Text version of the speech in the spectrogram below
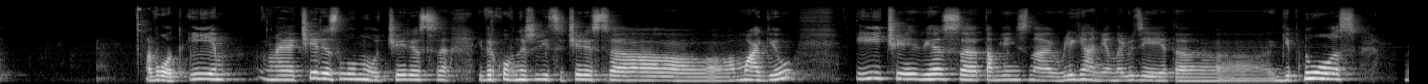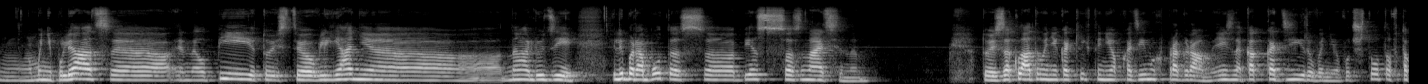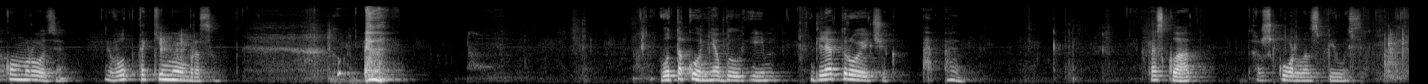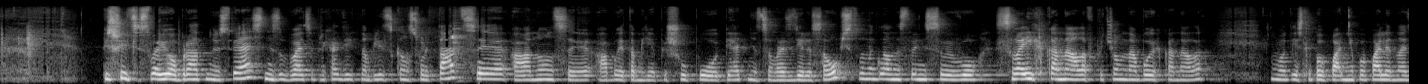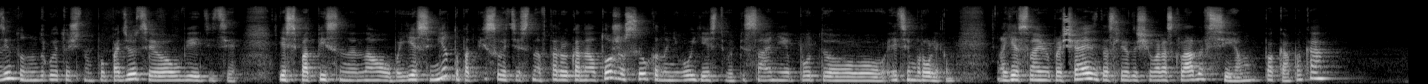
Вот. И э, через Луну, через э, и Верховной Жрицы, через э, магию и через, там, я не знаю, влияние на людей, это гипноз, манипуляция, НЛП, то есть влияние на людей, либо работа с бессознательным. То есть закладывание каких-то необходимых программ, я не знаю, как кодирование, вот что-то в таком роде. Вот таким образом. Вот такой у меня был и для троечек расклад. Аж горло сбилось. Пишите свою обратную связь, не забывайте приходить на Блиц-консультации. Анонсы об этом я пишу по пятницам в разделе сообщества на главной странице своего, своих каналов, причем на обоих каналах. Вот, если не попали на один, то на другой точно попадете, увидите, если подписаны на оба. Если нет, то подписывайтесь на второй канал тоже, ссылка на него есть в описании под этим роликом. А я с вами прощаюсь, до следующего расклада. Всем пока-пока!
